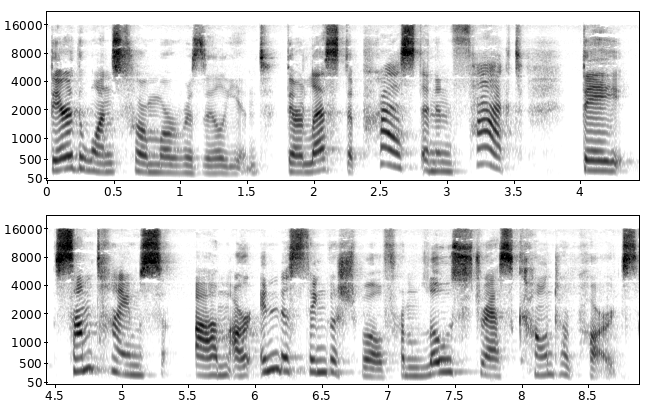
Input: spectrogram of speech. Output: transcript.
they're the ones who are more resilient. They're less depressed, and in fact, they sometimes um, are indistinguishable from low stress counterparts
